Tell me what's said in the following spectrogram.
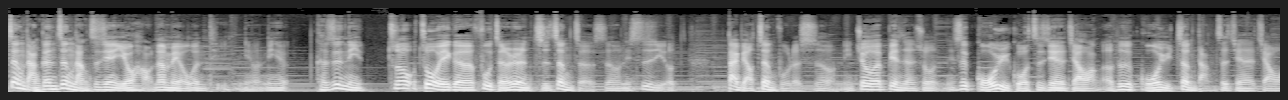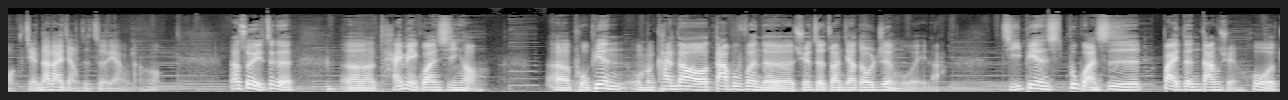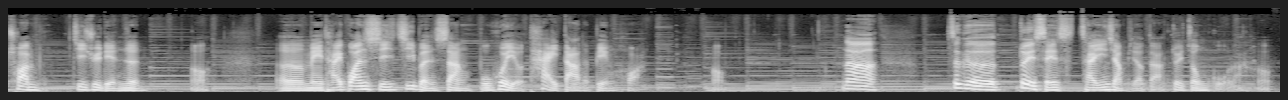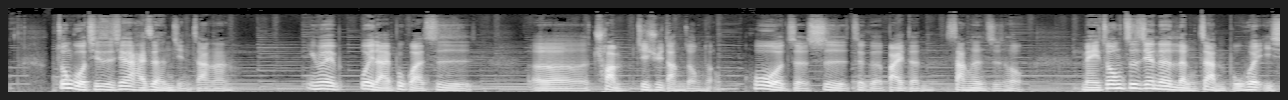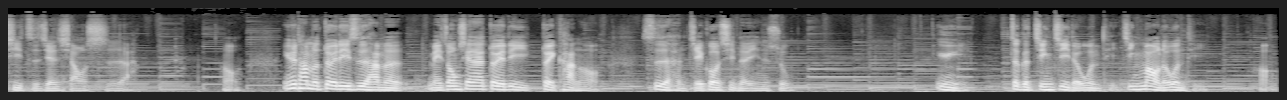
政党跟政党之间友好，那没有问题。你你可是你作作为一个负责任执政者的时候，你是有代表政府的时候，你就会变成说你是国与国之间的交往，而不是国与政党之间的交往。简单来讲是这样的哈。那所以这个呃台美关系哈。呃，普遍我们看到大部分的学者专家都认为啦，即便是不管是拜登当选或川继续连任，哦，呃，美台关系基本上不会有太大的变化。好，那这个对谁才影响比较大？对中国啦，哦，中国其实现在还是很紧张啊，因为未来不管是呃川继续当总统。或者是这个拜登上任之后，美中之间的冷战不会一夕之间消失啊！哦，因为他们对立是他们美中现在对立对抗哦，是很结构性的因素，因为这个经济的问题、经贸的问题，好，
